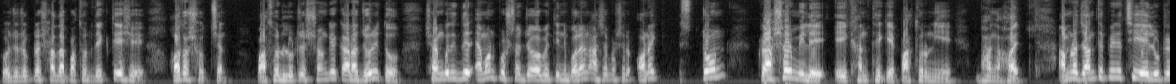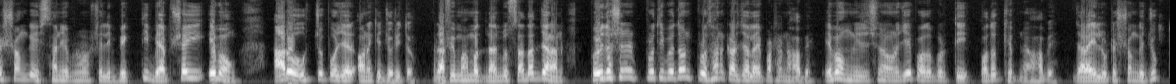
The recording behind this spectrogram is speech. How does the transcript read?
পর্যটকরা সাদা পাথর দেখতে এসে হতাশ হচ্ছেন। পাথর লুটের সঙ্গে কারা জড়িত? সাংবাদিকদের এমন প্রশ্নের জবাবে তিনি বলেন, আশেপাশের অনেক স্টোন ক্রাশার মিলে এইখান থেকে পাথর নিয়ে ভাঙা হয়। আমরা জানতে পেরেছি এই লুটের সঙ্গে স্থানীয় প্রভাবশালী ব্যক্তি, ব্যবসায়ী এবং আরও উচ্চ পর্যায়ের অনেকে জড়িত। রাফি মোহাম্মদ নাজমুস সাদাত জানান, পরিদর্শনের প্রতিবেদন প্রধান কার্যালয়ে পাঠানো হবে এবং নির্দেশনা অনুযায়ী পরবর্তী পদক্ষেপ নেওয়া হবে। যারা এই লুটের সঙ্গে যুক্ত,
